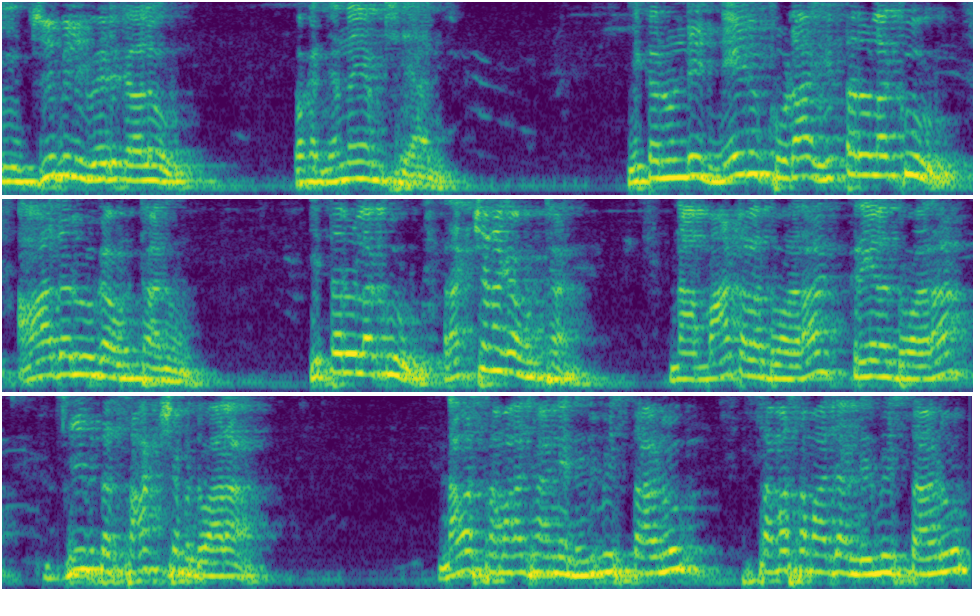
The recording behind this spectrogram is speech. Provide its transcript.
ఈ జూబిలి వేడుకలలో ఒక నిర్ణయం చేయాలి. ఇక నుండి నేను కూడా ఇతరులకు ఆదరువుగా ఉంటాను. ఇతరులకు రక్షణగా ఉంటాను. నా మాటల ద్వారా క్రియల ద్వారా జీవిత సాక్ష్యం ద్వారా నవ సమాజాన్ని నిర్మిస్తాను సమ సమాజాన్ని నిర్మిస్తాను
